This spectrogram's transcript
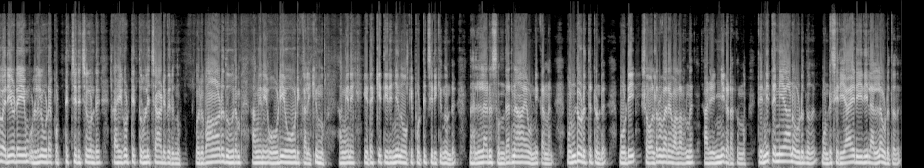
വരിയുടെയും ഉള്ളിലൂടെ പൊട്ടിച്ചിരിച്ചുകൊണ്ട് കൈകൊട്ടി തുള്ളിച്ചാടി വരുന്നു. ഒരുപാട് ദൂരം അങ്ങനെ ഓടി ഓടി കളിക്കുന്നു. അങ്ങനെ ഇടയ്ക്ക് തിരിഞ്ഞു നോക്കി പൊട്ടിച്ചിരിക്കുന്നുണ്ട്. നല്ലൊരു സുന്ദരനായ ഉണ്ണിക്കണ്ണൻ. മുണ്ട് കൊടുത്തിട്ടുണ്ട് മുടി ഷോൾഡർ വരെ വളർന്ന് അഴിഞ്ഞു കിടക്കുന്നു. തെന്നി തെന്നിയാണ് ഓടുന്നത്. മുണ്ട് ശരിയായ രീതിയിലല്ല ഉടുത്തത്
